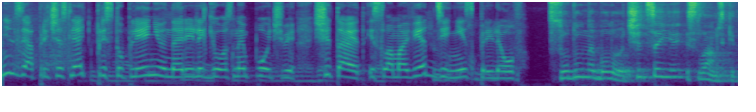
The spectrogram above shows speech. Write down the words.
нельзя причислять к преступлению на религиозной почве, считает исламовед Денис Брилев. Суду не було. Чи це є ісламський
